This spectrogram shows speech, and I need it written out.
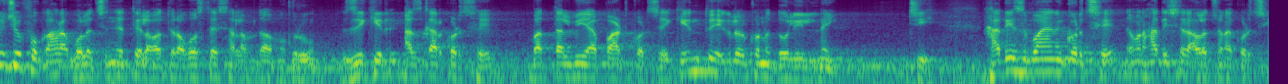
কিছু ফোকাহারা বলেছেন যে তেলাওয়াতের অবস্থায় সালাম দেওয়া মকরু জিকির আজকার করছে বা তালবিয়া পাঠ করছে কিন্তু এগুলোর কোনো দলিল নেই। জি হাদিস বয়ান করছে যেমন হাদিসের আলোচনা করছি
